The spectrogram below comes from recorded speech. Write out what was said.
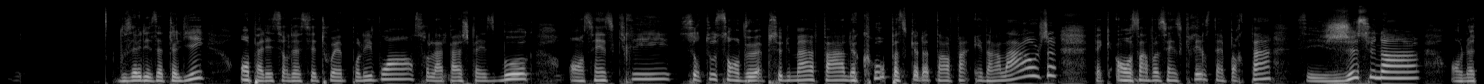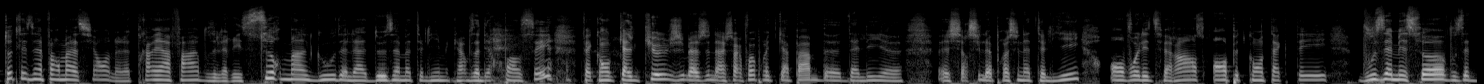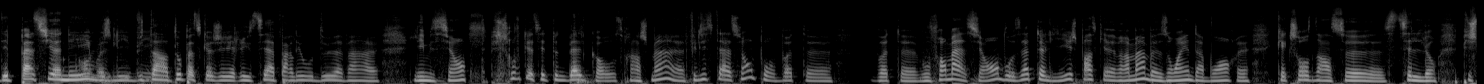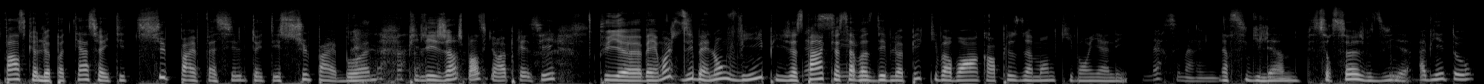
Vous avez des ateliers, on peut aller sur le site web pour les voir, sur la page Facebook, on s'inscrit, surtout si on veut absolument faire le cours parce que notre enfant est dans l'âge. Fait qu'on s'en va s'inscrire, c'est important. C'est juste une heure. On a toutes les informations, on a notre travail à faire. Vous aurez sûrement le goût de la deuxième atelier, mais quand vous allez repasser. fait qu'on calcule, j'imagine, à chaque fois pour être capable d'aller euh, euh, chercher le prochain atelier. On voit les différences, on peut te contacter. Vous aimez ça, vous êtes des passionnés. On Moi, je l'ai vu. Tantôt parce que j'ai réussi à parler aux deux avant euh, l'émission. Puis je trouve que c'est une belle cause, franchement. Euh, félicitations pour votre, euh, votre, vos formations, vos ateliers. Je pense qu'il y avait vraiment besoin d'avoir quelque chose dans ce style-là. Puis je pense que le podcast a été super facile, tu as été super bonne. puis les gens, je pense qu'ils ont apprécié. Puis euh, ben moi, je dis ben longue vie, puis j'espère que ça va se développer, qu'il va y avoir encore plus de monde qui vont y aller. Merci, Marie-Lise. Merci, Guylaine. Puis sur ça, je vous dis à bientôt.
